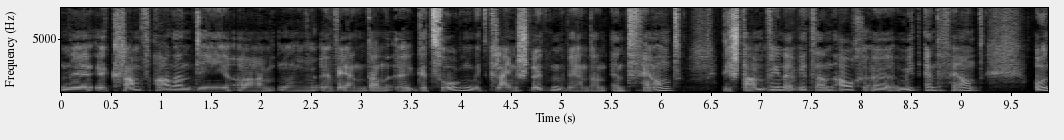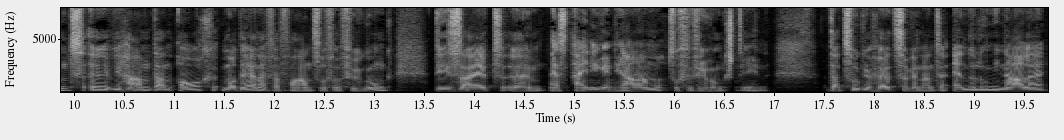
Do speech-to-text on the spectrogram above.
äh, Krampfadern, die äh, werden dann äh, gezogen, mit kleinen Schnitten werden dann entfernt. Die Stammvene wird dann auch äh, mit entfernt. Und äh, wir haben dann auch moderne Verfahren zur Verfügung, die seit äh, erst einigen Jahren zur Verfügung stehen. Dazu gehört sogenannte endoluminale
